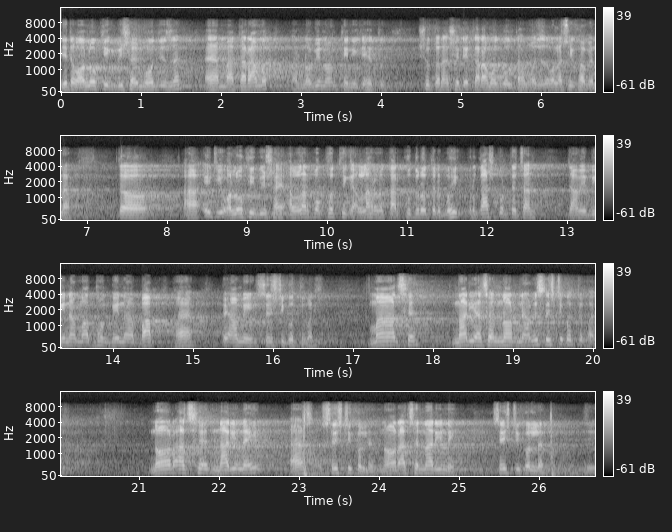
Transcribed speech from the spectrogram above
যেটা অলৌকিক বিষয় মজিজা হ্যাঁ, বা কারামত? আর নবী নন তিনি যেহেতু। সুতরাং সেটি কারামত বলতে হবে মজিজা বলা ঠিক হবে না। তো এটি অলৌকিক বিষয় আল্লাহর পক্ষ থেকে আল্লাহর তার কুদরতের বহিক প্রকাশ করতে চান যে আমি বিনা মাধ্যম বিনা বাপ হ্যাঁ আমি সৃষ্টি করতে পারি। মা আছে নারী আছে নর নেই, আমি সৃষ্টি করতে পারি। নর আছে, নারী নেই সৃষ্টি করলেন। নর আছে, নারী নেই, সৃষ্টি করলেন। জি,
